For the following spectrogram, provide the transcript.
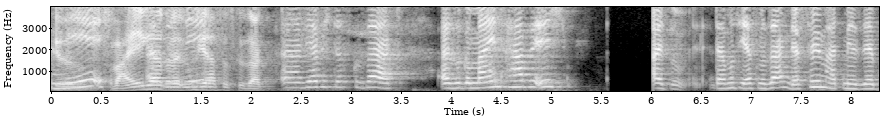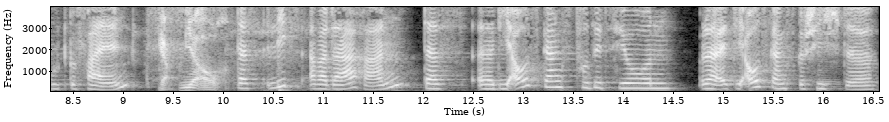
nee, geweigert. Also, nee, wie hast du es gesagt? Äh, wie habe ich das gesagt? Also gemeint habe ich, also da muss ich erstmal sagen, der Film hat mir sehr gut gefallen. Ja, mir auch. Das liegt aber daran, dass äh, die Ausgangsposition oder halt die Ausgangsgeschichte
